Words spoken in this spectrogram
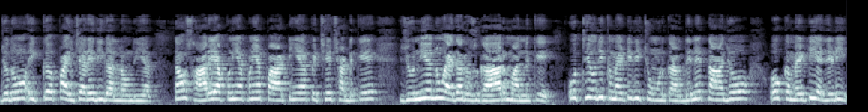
ਜਦੋਂ ਇੱਕ ਭਾਈਚਾਰੇ ਦੀ ਗੱਲ ਆਉਂਦੀ ਆ, ਤਾਂ ਉਹ ਸਾਰੇ ਆਪਣੀਆਂ ਆਪਣੀਆਂ ਪਾਰਟੀਆਂ ਪਿੱਛੇ ਛੱਡ ਕੇ ਯੂਨੀਅਨ ਨੂੰ ਐਦਾ ਰੋਜ਼ਗਾਰ ਮੰਨ ਕੇ ਉੱਥੇ ਉਹਦੀ ਕਮੇਟੀ ਦੀ ਚੋਣ ਕਰਦੇ ਨੇ, ਤਾਂ ਜੋ ਉਹ ਕਮੇਟੀ ਹੈ ਜਿਹੜੀ,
